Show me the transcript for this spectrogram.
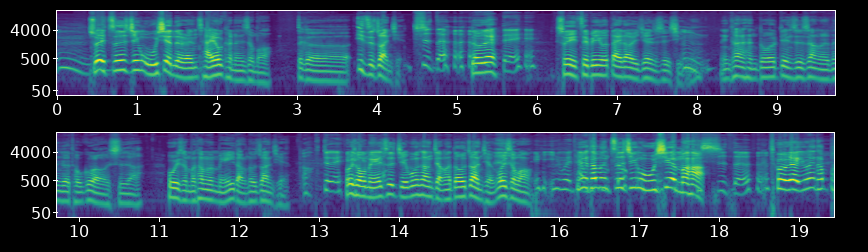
嗯。所以资金无限的人才有可能什么？这个一直赚钱。是的。对不对？对。所以这边又带到一件事情，嗯，你看很多电视上的那个投顾老师啊。为什么他们每一档都赚钱？哦，对。为什么每一次节目上讲的都赚钱？为什么？因为因为他们资金无限嘛。是的，对不对？因为他不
